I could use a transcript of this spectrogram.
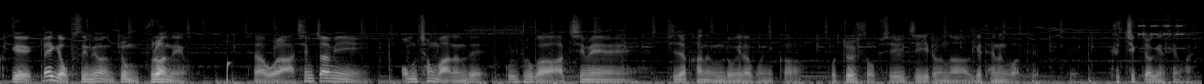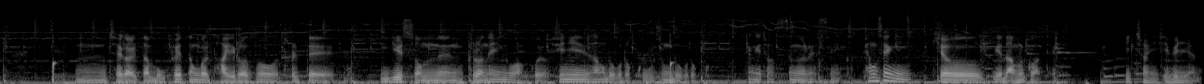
그게 백이 없으면 좀 불안해요 제가 원래 아침잠이 엄청 많은데 골프가 아침에 시작하는 운동이다 보니까 어쩔 수 없이 일찍 일어나게 되는 것 같아요. 네, 규칙적인 생활. 음, 제가 일단 목표했던 걸 다 이뤄서 절대 뭐 이길 수 없는 그런 해인 것 같고요. 신인상도 그렇고 우승도 그렇고 생애 첫 승을 했으니까 평생 기억에 남을 것 같아요. 2021년은.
